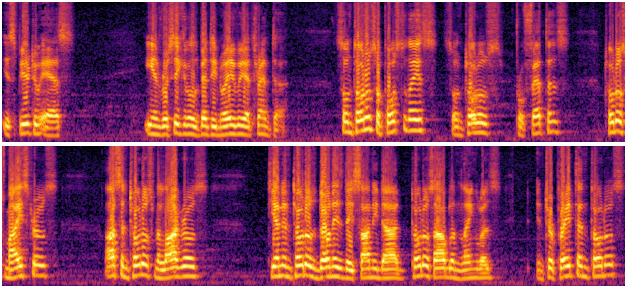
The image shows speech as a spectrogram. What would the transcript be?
Espíritu es. Y en versículos 29 a 30, ¿son todos apóstoles? ¿Son todos profetas? ¿Todos maestros? ¿Hacen todos milagros? ¿Tienen todos dones de sanidad? ¿Todos hablan lenguas? ¿Interpretan todos?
